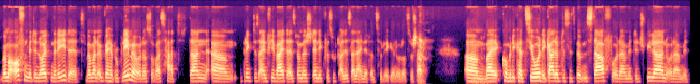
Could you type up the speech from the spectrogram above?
wenn man offen mit den Leuten redet, wenn man irgendwelche Probleme oder sowas hat, dann ähm, bringt es einen viel weiter, als wenn man ständig versucht, alles alleine dann zu regeln oder zu schaffen. Ja. Ähm, mhm. Weil Kommunikation, egal ob das jetzt mit dem Staff oder mit den Spielern oder mit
